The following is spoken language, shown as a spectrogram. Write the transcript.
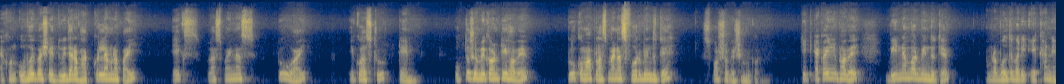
এখন উভয় পাশে দুই দ্বারা ভাগ করলে আমরা পাই x plus minus two y equals to ten উক্ত সমীকরণটি হবে two comma plus minus four বিন্দুতে স্পর্শকের সমীকরণ। ঠিক একইভাবে বি নাম্বার বিন্দুতে আমরা বলতে পারি এখানে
